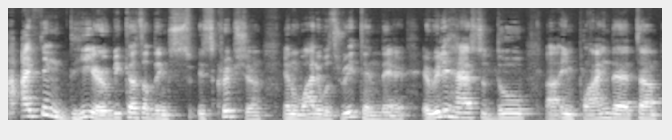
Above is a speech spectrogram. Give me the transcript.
I think here because of the ins- inscription and what it was written there, it really has to do uh, implying that um,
